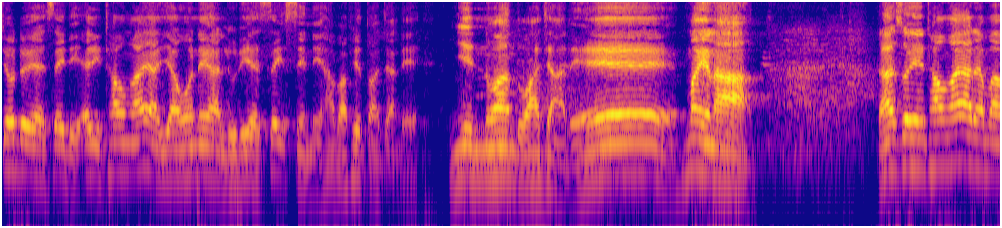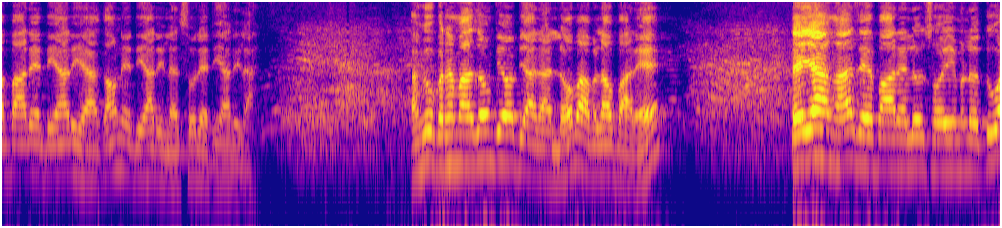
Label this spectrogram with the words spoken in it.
ကျုပ်တို့ရဲ့စိတ်တွေအဲ့ဒီ1500ရာဝန်းထဲကလူတွေရဲ့စိတ်စင်တွေဟာဘာဖြစ်သွားကြတယ်ညစ်နွမ်းသွားကြတယ်မှန်လားဒါဆိုရင်1500ထဲမှာပါတဲ့တရားတွေဟာကောင်းတဲ့တရားတွေလားဆိုးတဲ့တရားတွေလားအခုပထမဆုံးပြောပြတာလောဘဘယ်လောက်ပါတယ် 150ပါတယ်လို့ဆိုရင်မလို့ तू က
